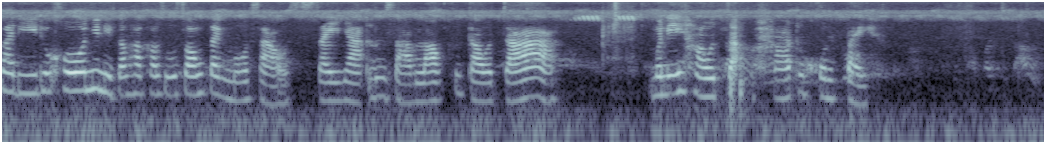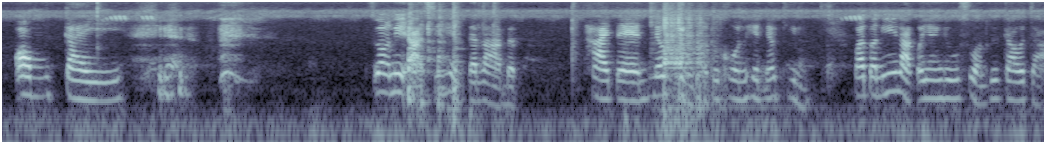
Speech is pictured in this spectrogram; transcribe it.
วัสดีทุกคนยินดีต้อนรับเข้าสู่ซ่องแต่งโมสาวไซยะหรือสาวลาวคือเก่าจ้าวันนี้เราจะพาทุกคนไปอมไก่ช่วงนี้อาจสิเห็นตลาดแบบทายแตนแนวกินค่ะทุกคนเห็นแนวกินว่าตอนนี้หลักก็ยังอยู่สวนคือเก่าจ้า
